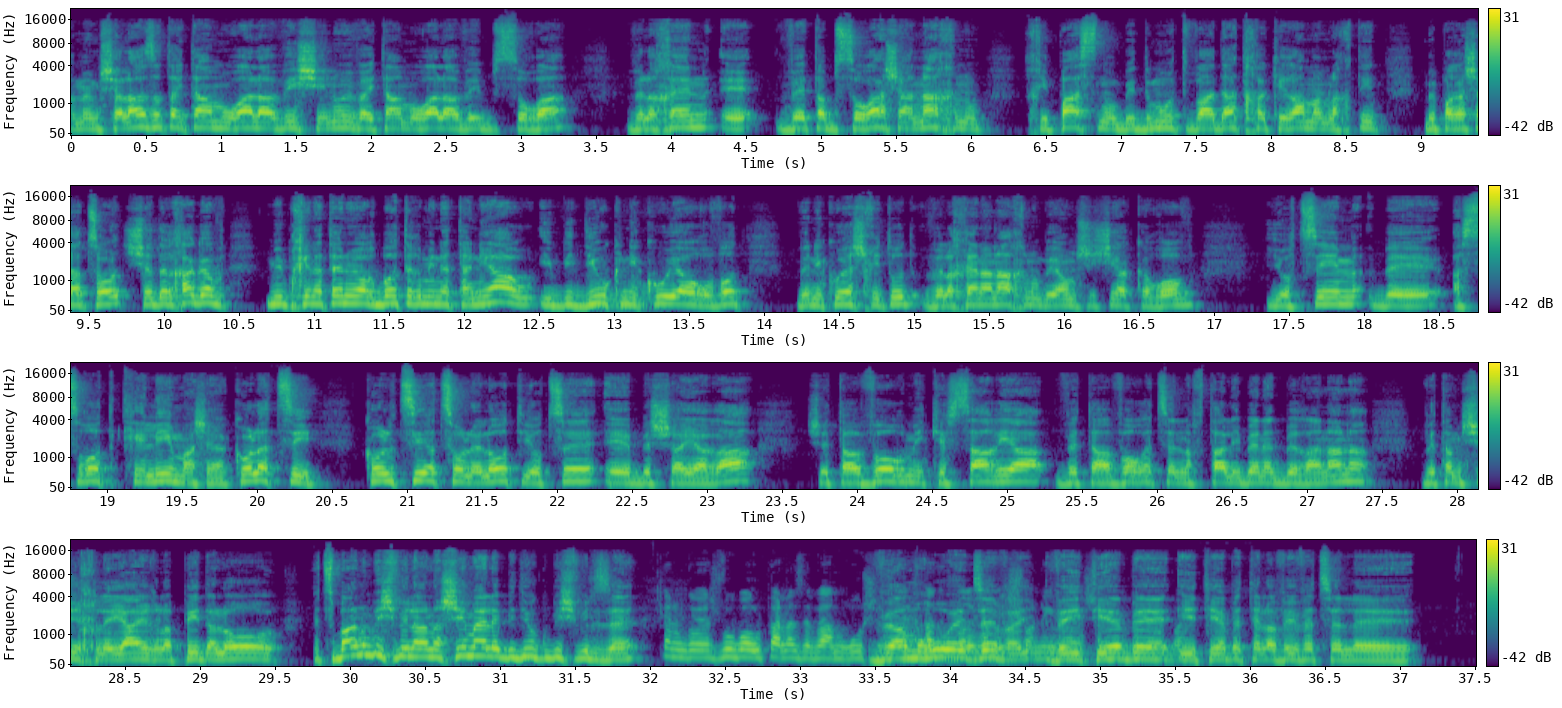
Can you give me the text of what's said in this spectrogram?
הממשלה הזאת הייתה אמורה להביא שינוי והייתה אמורה להביא בשורה, ולכן, אה, ואת הבשורה שאנחנו חיפשנו בדמות ועדת חקירה ממלכתית בפרשת סולט, שדרך אגב, מבחינתנו היא הרבה יותר מנתניהו, היא בדיוק ניקוי האורוות וניקוי השחיתות, ולכן אנחנו ביום שישי הקרוב יוצאים בעשרות כלים, מה שנקרא, כל הצי, כל צי הצוללות יוצא אה, בשיירה שתעבור מקיסריה ותעבור אצל נפתלי בנט ברעננה, ותמשיך ליאיר לפיד. הלא, הצבענו בשביל האנשים האלה בדיוק בשביל זה. כן, הם גם ישבו באולפן הזה ואמרו שזה אחד הדברים הראשונים. והיא תהיה, ב, תהיה בתל אביב אצל אה,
